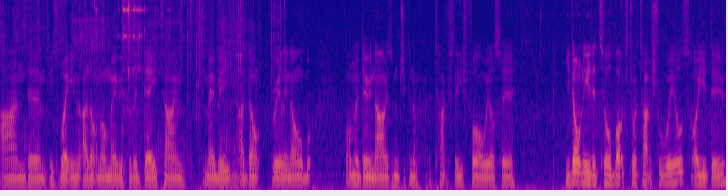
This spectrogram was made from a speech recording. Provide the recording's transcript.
and um, is waiting I don't know maybe for the daytime maybe I don't really know but what I'm gonna do now is I'm just gonna attach these four wheels here you don't need a toolbox to attach the wheels. All you do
